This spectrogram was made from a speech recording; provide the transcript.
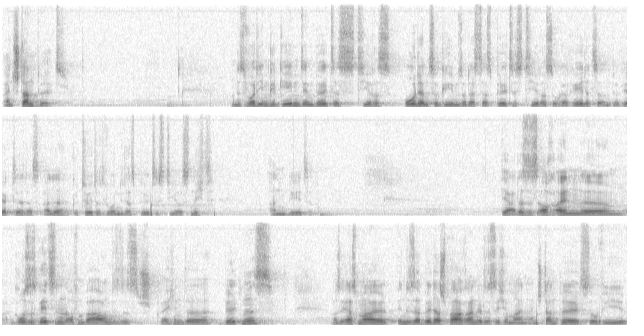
ein Standbild. Und es wurde ihm gegeben, dem Bild des Tieres Odem zu geben, sodass das Bild des Tieres sogar redete und bewirkte, dass alle getötet wurden, die das Bild des Tieres nicht anbeteten. Ja, das ist auch ein äh, großes Rätsel in Offenbarung, dieses sprechende Bildnis. Also erstmal in dieser Bildersprache handelt es sich um ein, ein Standbild, so wie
